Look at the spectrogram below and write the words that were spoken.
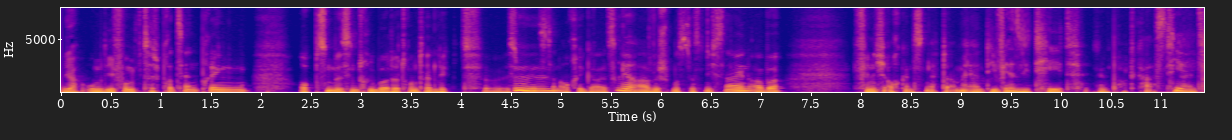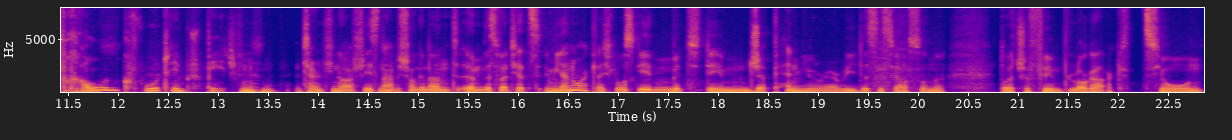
ja um die 50 Prozent bringen. Ob es ein bisschen drüber oder drunter liegt, ist mir jetzt mhm. dann auch egal. Sklavisch ja. muss das nicht sein, aber Finde ich auch ganz nett, da mehr Diversität in den Podcast Die Frauenquote im Spätfilm. Mhm. Tarantino abschließend habe ich schon genannt. Ähm, es wird jetzt im Januar gleich losgehen mit dem Japanuary. Das ist ja auch so eine deutsche Filmblogger-Aktion.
